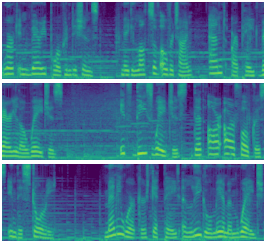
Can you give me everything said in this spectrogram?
work in very poor conditions, make lots of overtime, and are paid very low wages. It's these wages that are our focus in this story. Many workers get paid a legal minimum wage.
